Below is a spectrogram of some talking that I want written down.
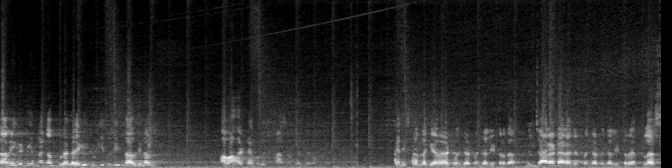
ਤਾਂ ਵੀ ਗੱਡੀ ਆਪਣਾ ਕੰਮ ਪੂਰਾ ਕਰੇਗੀ ਕਿਉਂਕਿ ਤੁਸੀਂ ਨਾਲ ਦੀ ਨਾਲ ਹਵਾ ਹਰ ਟਾਈਮ ਉਹਦੇ ਟ੍ਰਾਂਸਫਰ ਕਰਦੇ ਰਹੋਗੇ ਕੈਨਿਸਟਰ ਲੱਗਿਆ ਹੋਇਆ 58 58 ਲੀਟਰ ਦਾ ਤੇ ਚਾਰਾਂ ਟਾਇਰਾਂ 'ਚ 58 58 ਲੀਟਰ ਹੈ ਪਲੱਸ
